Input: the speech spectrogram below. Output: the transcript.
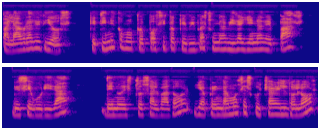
palabra de Dios que tiene como propósito que vivas una vida llena de paz, de seguridad de nuestro Salvador y aprendamos a escuchar el dolor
